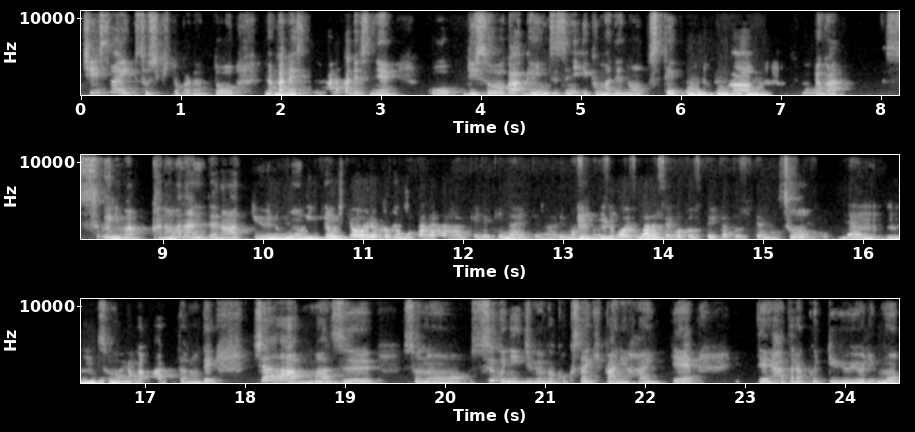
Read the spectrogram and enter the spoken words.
小さい組織とかだと、なかなかなかですね、こう理想が現実に行くまでのステップとか、そういうのがすぐにはかなわないんだなっていうのも、影響力がなかなか発揮できないっていうのはありますので、うんうん、すごい素晴らしいことをしていたとしても、そう、ね、うんうん、そういうのがあったので、じゃあ、まず、その、すぐに自分が国際機関に入って、で働くっていうよりも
